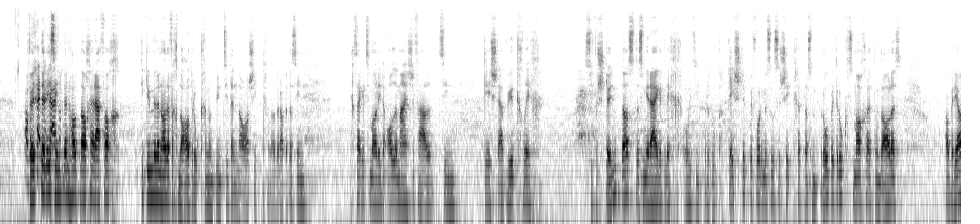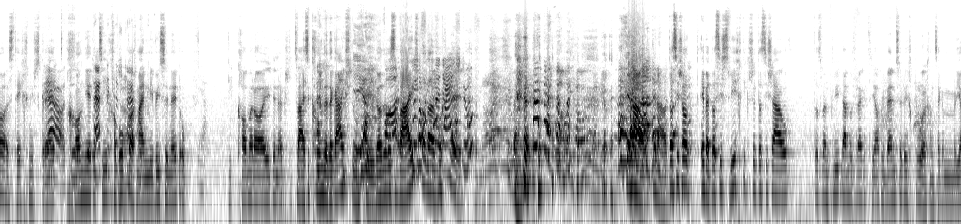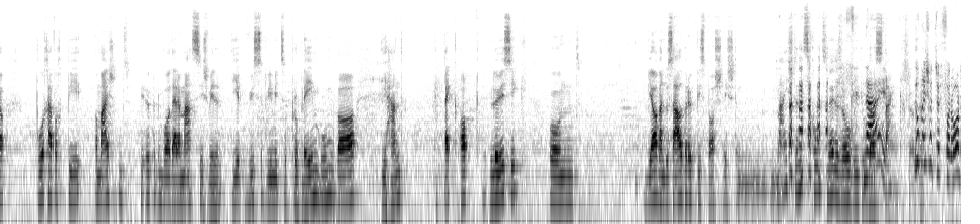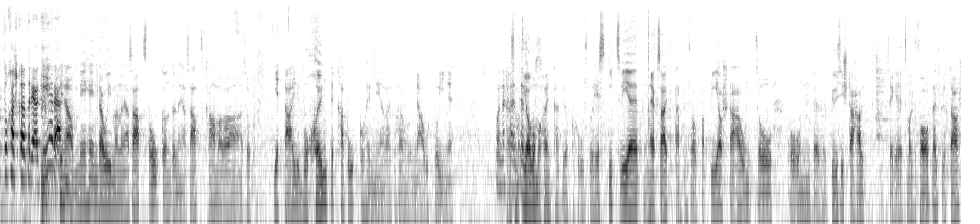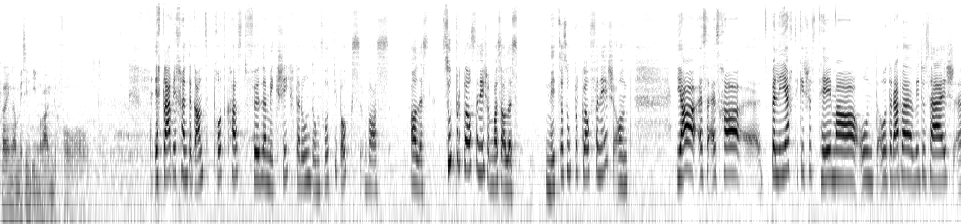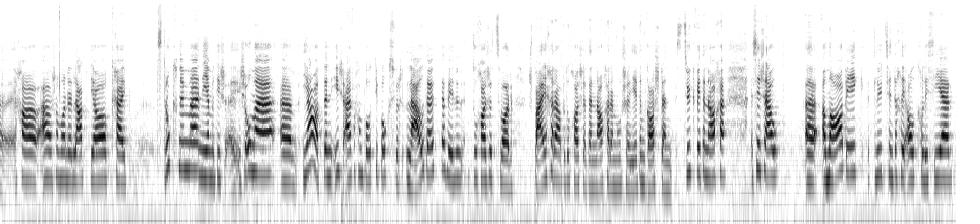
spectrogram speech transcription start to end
Fötterchen sind dann halt nachher einfach die tun wir dann halt einfach nachdrucken und sie dann nachschicken. Oder? Aber das sind, ich sage jetzt mal, in den allermeisten Fällen sind Gäste auch wirklich, sie verstehen das, dass wir eigentlich unsere Produkte testen, bevor wir es rausschicken, dass wir Probedrucks machen und alles. Aber ja, ein technisches Gerät ja, kann jederzeit kaputt gehen. Ich meine, wir wissen nicht, ob ja. Die Kamera in den nächsten zwei Sekunden den Geist aufgeht. ja, oder? Das weiß halt einfach nicht. Nein, so genau, genau. Das ist halt, eben, das ist das Wichtigste. Das ist auch, dass wenn die Leute einmal fragen, ja, bei wem soll ich buchen? Dann sagen wir, ja, buche einfach bei, am meisten bei jemandem, der an dieser Messe ist, weil die wissen, wie mit so Problemen umgehen. Die haben eine Backup-Lösung und ja, wenn du selber etwas bastelst, dann meistens kommt es nicht so, wie du Nein. das denkst. Oder? Du bist natürlich vor Ort, du kannst gerade reagieren. Genau, wir haben auch immer einen Ersatzdruck und eine Ersatzkamera. Also die Teile, die könnten kaputt gehen, haben wir einfach auch in Auto rein. Wo man, ja, wo man könnte gerade wirklich austauschen. Es gibt, wie er gesagt hat, ab und zu Papierstau und so. Und äh, bei uns ist das halt, sage ich jetzt mal, der Vorteil, vielleicht anstrengend, aber wir sind immer eigentlich vor Ort. Ich glaube, ich könnte einen ganzen Podcast füllen mit Geschichten rund um Fotobox, was alles super gelaufen ist und was alles nicht so super gelaufen ist. Und ja, es, es kann, äh, die Belichtung ist ein Thema und, oder eben, wie du sagst, äh, ich habe auch schon mal erlebt, ja, kein das Druck nicht mehr, niemand ist, äh, ist um. Ähm, ja, dann ist einfach eine Fotobox für lau dort, weil du kannst es zwar speichern, aber du kannst ja dann nachher musst ja jedem Gast dann das Zeug wieder nachher. Es ist auch äh, am Abend, die Leute sind ein bisschen alkoholisiert,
